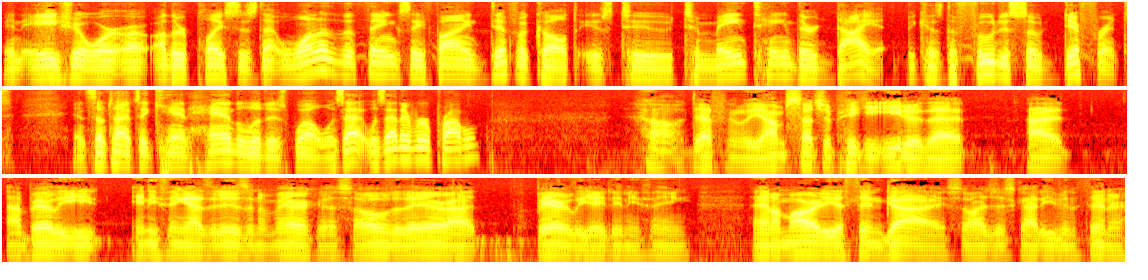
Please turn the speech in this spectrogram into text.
in Asia or, or, other places, that one of the things they find difficult is to to maintain their diet because the food is so different, and sometimes they can't handle it as well. Was that was that ever a problem? Oh, definitely. I'm such a picky eater that I I barely eat anything as it is in America. So over there, I barely ate anything, and I'm already a thin guy, so I just got even thinner.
